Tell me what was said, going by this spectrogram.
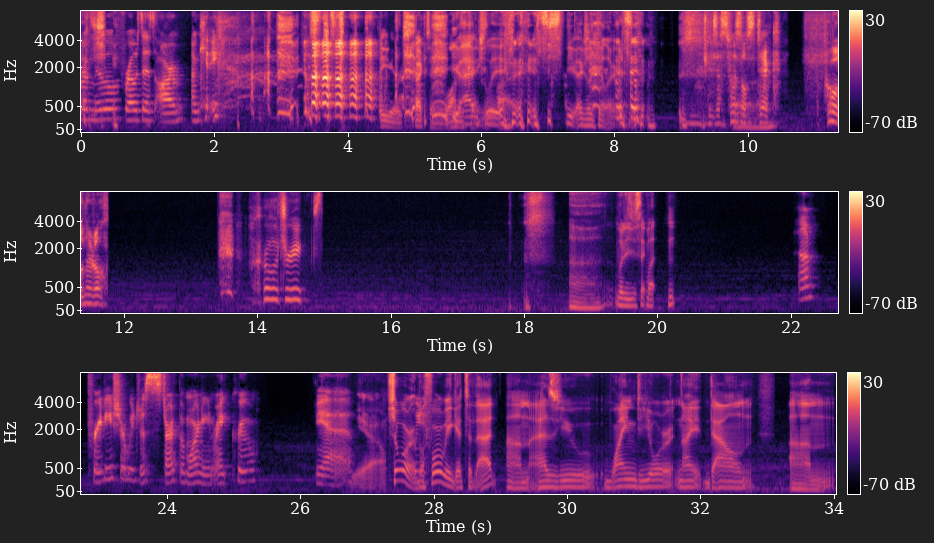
remove Rose's arm. I'm kidding. You're expecting one you actually, it's just, you actually kill her. It's, a swizzle Uh. stick. Pool noodle. Girl dreams. uh, what did you say? What? Hmm? I'm pretty sure we just start the morning, right, crew? Yeah. yeah. Sure. We- Before we get to that, um, as you wind your night down, um,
